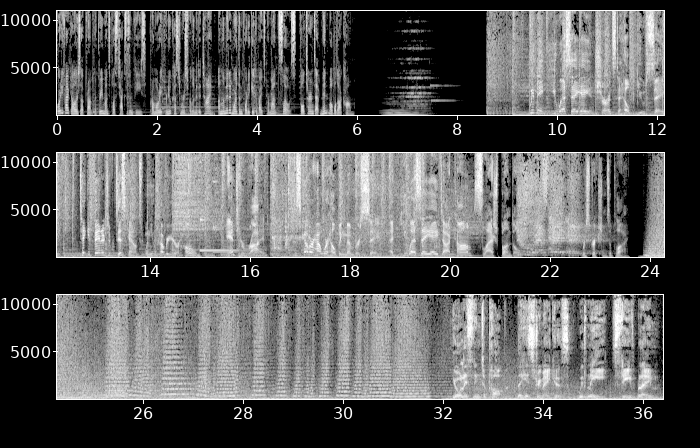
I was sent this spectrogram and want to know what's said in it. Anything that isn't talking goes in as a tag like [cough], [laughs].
$45 upfront for three months plus taxes and fees. Promo for new customers for limited time. Unlimited more than 40 gigabytes per month. Slows. Full terms at mintmobile.com. We made USAA insurance to help you save. Take advantage of discounts when you cover your home and your ride. Discover how we're helping members save at USAA.com slash bundle. Restrictions apply. You're listening to Pop, the History Makers, with me, Steve Blame.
